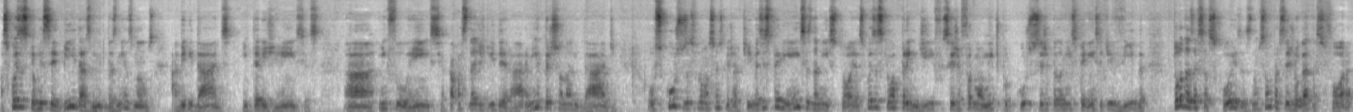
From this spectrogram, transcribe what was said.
As coisas que eu recebi das, das minhas mãos, habilidades, inteligências, a influência, a capacidade de liderar, a minha personalidade, os cursos, as formações que eu já tive, as experiências da minha história, as coisas que eu aprendi, seja formalmente por curso, seja pela minha experiência de vida, Todas essas coisas não são para ser jogadas fora,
